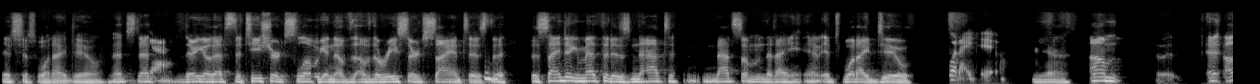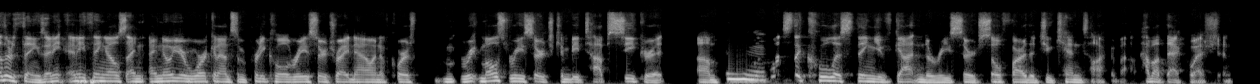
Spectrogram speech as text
It's just what I do. That's that. Yeah. There you go. That's the T-shirt slogan of of the research scientist. the The scientific method is not not something that I. It's what I do. What I do. Yeah. Um. Uh, other things. Any anything else? I, I know you're working on some pretty cool research right now, and of course, re- most research can be top secret. Um, mm-hmm. What's the coolest thing you've gotten to research so far that you can talk about? How about that question?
